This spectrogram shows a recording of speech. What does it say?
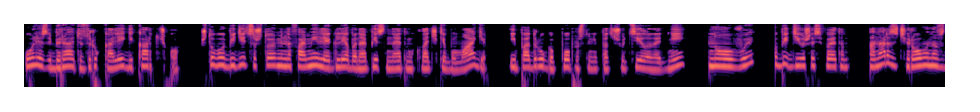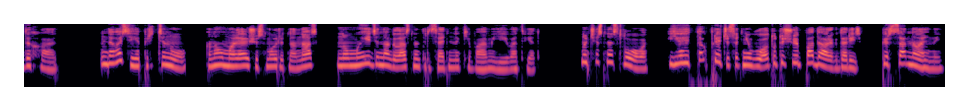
Оля забирает из рук коллеги карточку. Чтобы убедиться, что именно фамилия Глеба написана на этом клочке бумаги, и подруга попросту не подшутила над ней, но, увы, убедившись в этом, она разочарованно вздыхает. «Давайте я перетяну». Она умоляюще смотрит на нас, но мы единогласно отрицательно киваем ей в ответ. «Ну, честное слово, я и так прячусь от него, а тут еще и подарок дарить. Персональный.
